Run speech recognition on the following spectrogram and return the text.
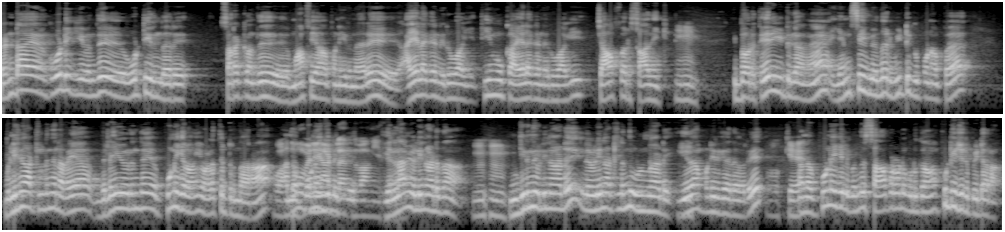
ரெண்டாயிரம் கோடிக்கு வந்து ஓட்டியிருந்தாரு. சரக்கு வந்து மாஃபியா பண்ணியிருந்தாரு. அயலக நிர்வாகி திமுக அயலக நிர்வாகி ஜாஃபர் சாதிக். இப்போ அவர் தேடிக்கிட்டு இருக்காங்க. என்சிபி வந்து ஒரு வீட்டுக்கு போனப்ப வெளிநாட்டுல இருந்து நிறைய விலையுயர்ந்த பூனைகள் வாங்கி வளர்த்துட்டு இருந்தாராம். அந்த எல்லாமே வெளிநாடு தான் இங்கிருந்து வெளிநாடு இல்ல வெளிநாட்டுல இருந்து உள்நாடு. இதுதான் பண்ணிருக்காரு அவரு. அந்த பூனைகளுக்கு வந்து சாப்பாடோட கொடுக்காம பூட்டி வச்சுட்டு போயிட்டாராம்.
